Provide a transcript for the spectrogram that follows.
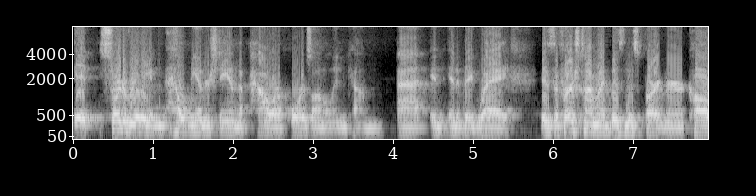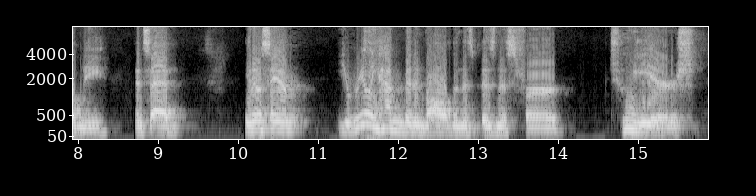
it sort of really helped me understand the power of horizontal income at in, in a big way. Is the first time my business partner called me and said, "You know, Sam, you really haven't been involved in this business for two years.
